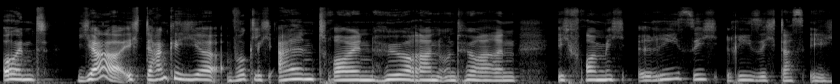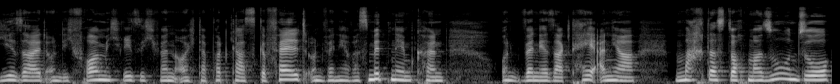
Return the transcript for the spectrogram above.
Und ja, ich danke hier wirklich allen treuen Hörern und Hörerinnen. Ich freue mich riesig, riesig, dass ihr hier seid und ich freue mich riesig, wenn euch der Podcast gefällt und wenn ihr was mitnehmen könnt und wenn ihr sagt, hey Anja, mach das doch mal so und so.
